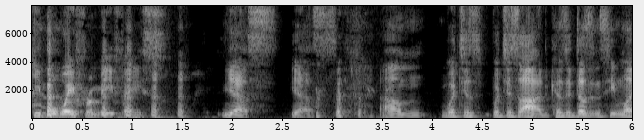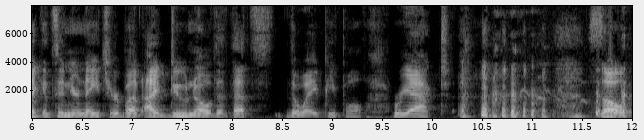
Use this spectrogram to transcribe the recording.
keep away from me face. Yes. Yes. um, which is, which is odd because it doesn't seem like it's in your nature, but I do know that that's the way people react. so,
